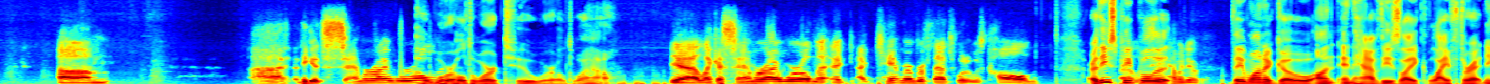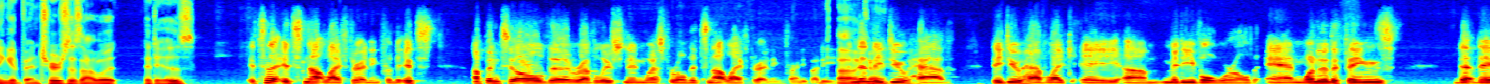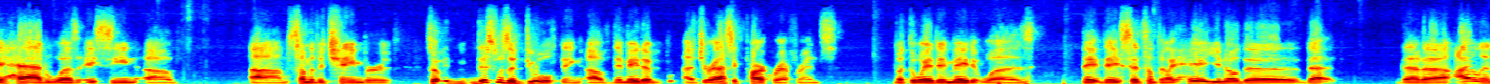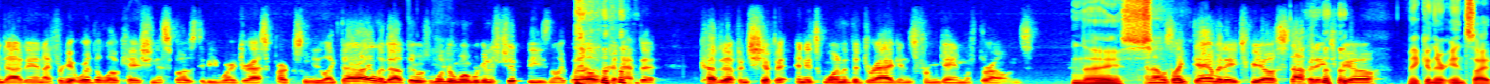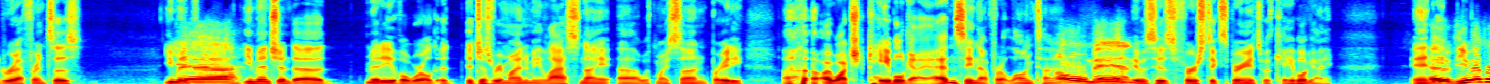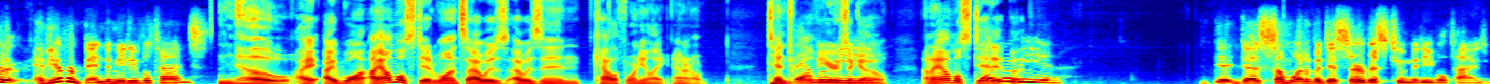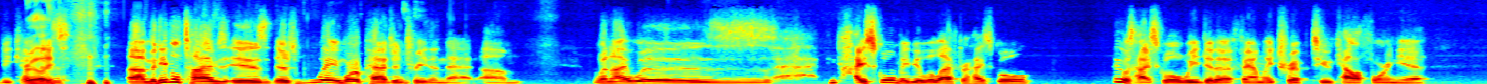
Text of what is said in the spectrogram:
Um, uh, I think it's Samurai A World. World War II world. Wow. Yeah, like a Samurai World. And I, I can't remember if that's what it was called. Are these Uh, people see, that how many? they want to go on and have these like life threatening adventures? Is that what it is? it's not it's not life threatening for the it's up until the revolution in Westworld, it's not life threatening for anybody. Oh, and then they do have they do have like a um, medieval world, and one of the things that they had was a scene of um, some of the chambers. So this was a dual thing of they made a, a Jurassic Park reference, but the way they made it was they, they said something like, "Hey, you know the that that uh, island out in I forget where the location is supposed to be where Jurassic Park was going to be like that island out there was wondering when we're going to ship these. And like well we're going to have to cut it up and ship it. And it's one of the dragons from Game of Thrones. Nice. and I was like damn it HBO stop it HBO Making their inside references. You mentioned yeah. you mentioned uh, medieval world. It, it just reminded me last night uh, with my son Brady. I watched Cable Guy. I hadn't seen that for a long time. oh man It was his first experience with Cable Guy. And it- have you ever have you ever been to medieval times no, I I want I almost did once. I was I was in California like I don't know 10 12 years ago. And I almost did it, but movie uh, it does somewhat of a disservice to medieval times because uh, medieval times is there's way more pageantry than that. Um, when I was, I think high school, maybe a little after high school, I think it was high school. We did a family trip to California,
